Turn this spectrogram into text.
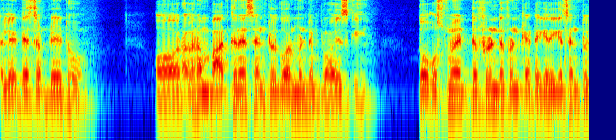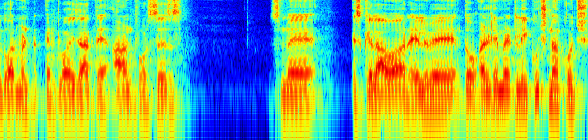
लेटेस्ट अपडेट हो। और अगर हम बात करें सेंट्रल गवर्नमेंट एम्प्लॉयज़ की तो उसमें डिफरेंट डिफरेंट कैटेगरी के सेंट्रल गवर्नमेंट एम्प्लॉयज़ आते हैं। आर्म फोर्सेस इसमें इसके अलावा रेलवे तो अल्टीमेटली कुछ ना कुछ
